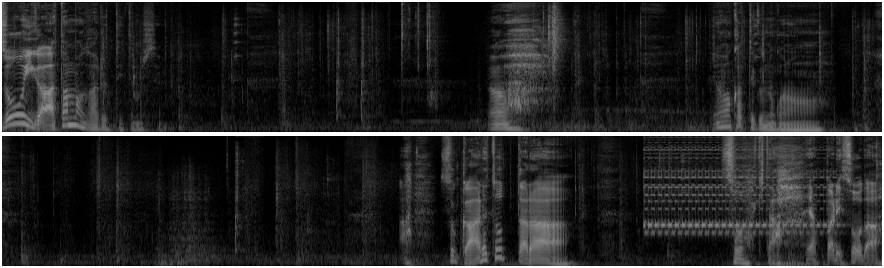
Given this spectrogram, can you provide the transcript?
ゾーイが頭があるって言ってましたよ。ああ。電話かかってくんのかな。あそっかあれ取ったら。そう来た。やっぱりそうだ。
